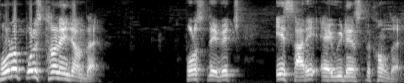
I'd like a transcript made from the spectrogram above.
ਹੁਣ ਉਹ ਪੁਲਿਸ ਥਾਣੇ ਜਾਂਦਾ ਹੈ। ਪੁਲਿਸ ਦੇ ਵਿੱਚ ਇਹ ਸਾਰੇ ਐਵੀਡੈਂਸ ਦਿਖਾਉਂਦਾ ਹੈ।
